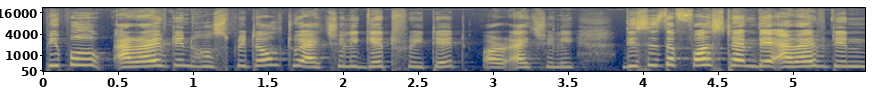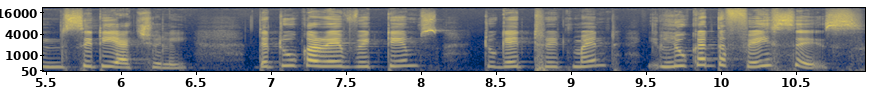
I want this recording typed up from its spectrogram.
People arrived in hospital to actually get treated, or actually, this is the first time they arrived in city actually. They took a rape victims to get treatment. Look at the faces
